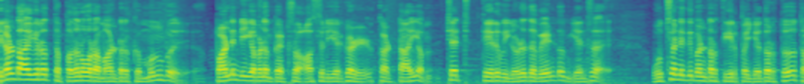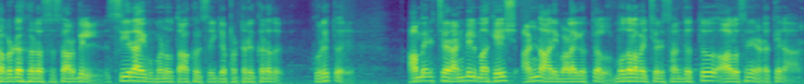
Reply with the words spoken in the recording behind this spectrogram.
இரண்டாயிரத்து பதினோராம் ஆண்டிற்கு முன்பு பணி நியமனம் பெற்ற ஆசிரியர்கள் கட்டாயம் டெட் தேர்வு எழுத வேண்டும் என்ற உச்சநீதிமன்ற தீர்ப்பை எதிர்த்து தமிழக அரசு சார்பில் சீராய்வு மனு தாக்கல் செய்யப்பட்டிருக்கிறது. குறித்து அமைச்சர் அன்பில் மகேஷ் அண்ணா அறிவாலயத்தில் முதலமைச்சர் சந்தித்து ஆலோசனை நடத்தினார்.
